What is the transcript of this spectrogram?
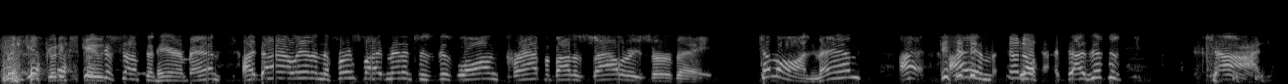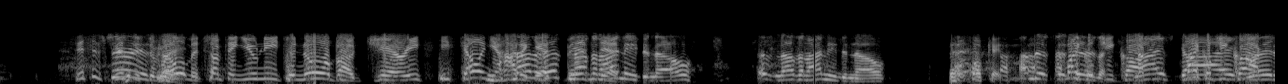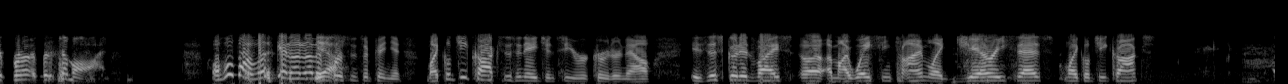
Good excuse. Think of something here, man. I dial in, and the first five minutes is this long crap about a salary survey. Come on, man. I This I am. no, no. uh, This is God. This is business development, something you need to know about, Jerry. He's telling you how None to get there's business. nothing I need to know. There's nothing I need to know. Okay. I'm just Michael G. Cox. Nice guy, Michael G. Cox. great but come on. Oh, hold on. Let's get another Yeah. person's opinion. Michael G. Cox is an agency recruiter now. Is this good advice? Uh, am I wasting time, like Jerry says? Michael G. Cox.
